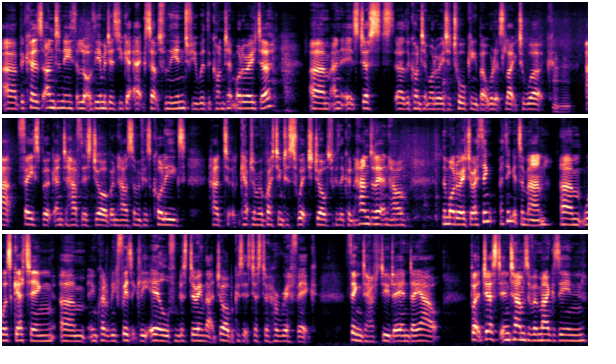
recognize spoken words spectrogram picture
uh, because underneath a lot of the images you get excerpts from the interview with the content moderator, um, and it's just uh, the content moderator talking about what it's like to work at Facebook and to have this job, and how some of his colleagues had to, kept on requesting to switch jobs because they couldn't handle it, and how the moderator, I think, I think it's a man, um, was getting um, incredibly physically ill from just doing that job because it's just a horrific thing to have to do day in day out. But just in terms of a magazine,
